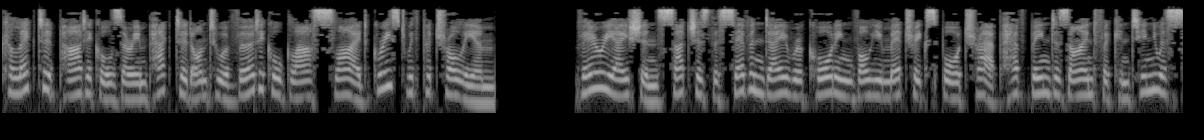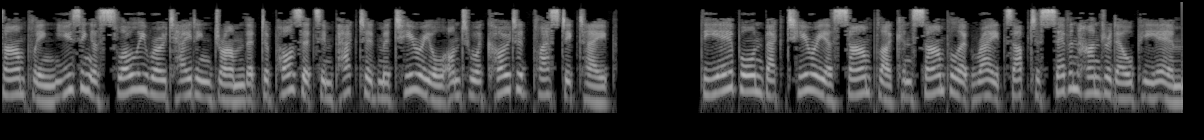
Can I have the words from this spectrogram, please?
Collected particles are impacted onto a vertical glass slide greased with petroleum. Variations such as the seven-day recording volumetric spore trap have been designed for continuous sampling using a slowly rotating drum that deposits impacted material onto a coated plastic tape. The airborne bacteria sampler can sample at rates up to 700 lpm,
